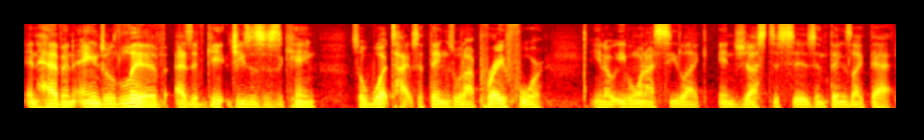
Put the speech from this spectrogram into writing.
In heaven, angels live as if Jesus is the king. So, what types of things would I pray for? You know, even when I see like injustices and things like that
